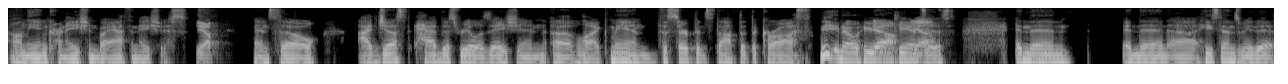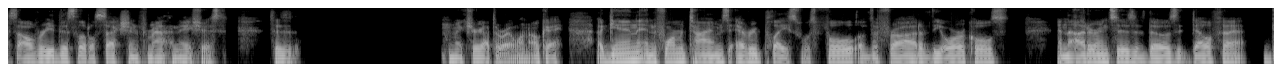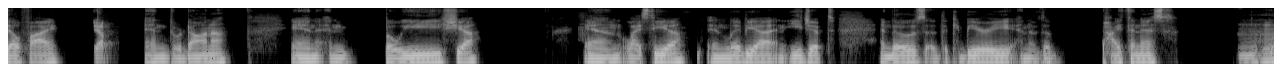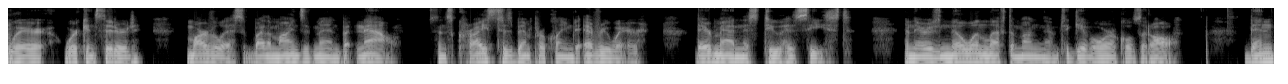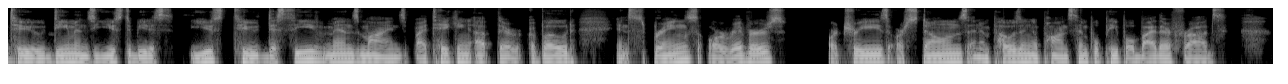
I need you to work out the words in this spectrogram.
on the Incarnation by Athanasius. Yep. And so I just had this realization of like, man, the serpent stopped at the cross, you know, here Yeah, in Kansas. And then and then uh, he sends me this. I'll read this little section from Athanasius. It says make sure I got the right one. Okay. Again, in former times, every place was full of the fraud of the oracles and the utterances of those at Delphi, Delphi Yep. and Dodona and, and Boeotia and Lycia in Libya and Egypt and those of the Kabiri and of the Pythoness Mhm. where were considered marvelous by the minds of men. But now, since Christ has been proclaimed everywhere, their madness too has ceased, and there is no one left among them to give oracles at all. Then too, demons used to be used to deceive men's minds by taking up their abode in springs or rivers or trees or stones and imposing upon simple people by their frauds.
